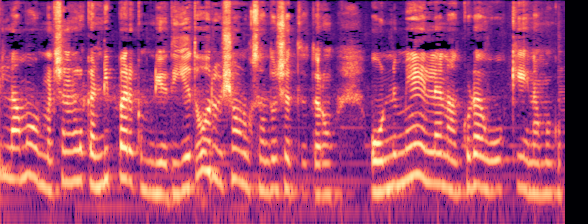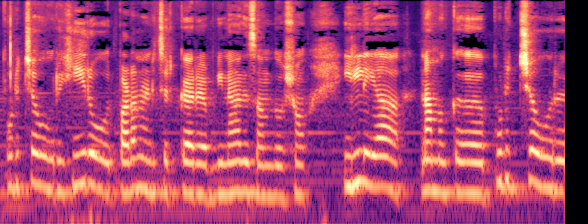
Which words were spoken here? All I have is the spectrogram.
இல்லாமல் ஒரு மனுஷனால் கண்டிப்பாக இருக்க முடியாது. ஏதோ ஒரு விஷயம் உனக்கு சந்தோஷத்தை தரும். ஒன்றுமே இல்லைனா கூட ஓகே நமக்கு பிடிச்ச ஒரு ஹீரோ ஒரு படம் நடிச்சிருக்காரு அப்படின்னா அது சந்தோஷம். இல்லையா நமக்கு பிடிச்ச ஒரு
